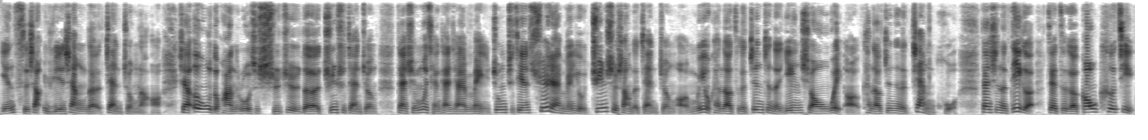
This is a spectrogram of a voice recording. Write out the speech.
言辞上、语言上的战争了啊！现在俄乌的话呢，如果是实质的军事战争，但是目前看起来，美中之间虽然没有军事上的战争啊，没有看到这个真正的烟硝味啊，看到真正的战火，但是呢，第一个在这个高科技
